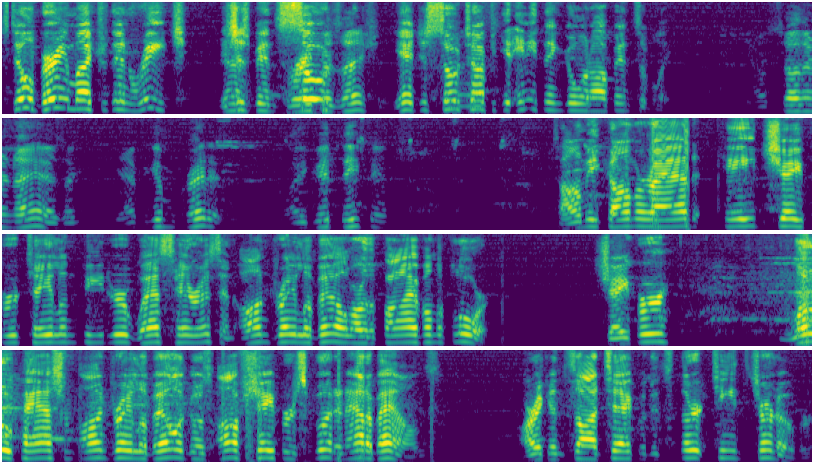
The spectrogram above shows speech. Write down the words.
Still very much within reach. It's Yeah, just been so possessions. yeah, just so tough to get anything going offensively. You know, Southern Naz, I- you have to give them credit. Play good defense. Tommy Camarade, Cade Schaefer, Talon Peter, Wes Harris, and Andre Lavelle are the five on the floor. Schaefer, low pass from Andre Lavelle goes off Schaefer's foot and out of bounds. Arkansas Tech with its 13th turnover.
